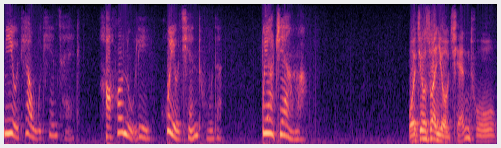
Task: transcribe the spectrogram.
你有跳舞天才，好好努力，会有前途的。不要这样嘛！我就算有前途，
